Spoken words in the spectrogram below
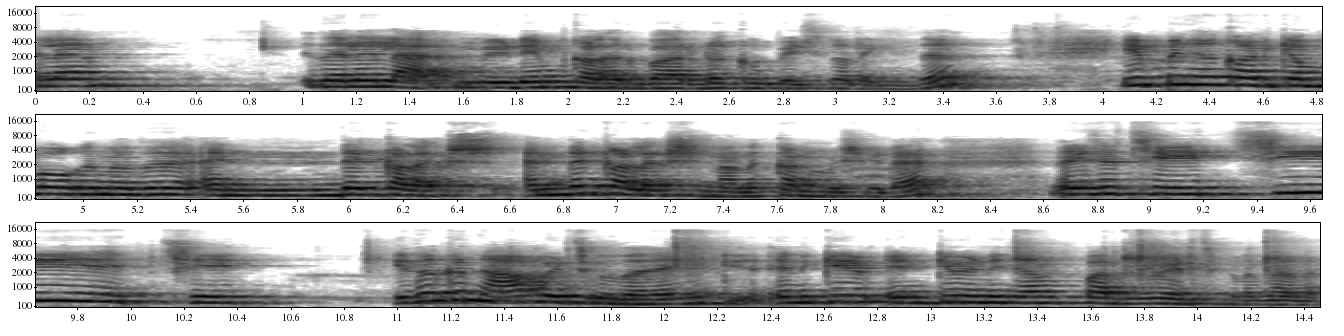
എല്ലാം ഇതെല്ലാം മീഡിയം കളർ ബാറുടെ ഒക്കെ ഉപയോഗിച്ച് തുടങ്ങിയത്. ഇപ്പം ഞാൻ കാണിക്കാൻ പോകുന്നത് എന്റെ കളക്ഷൻ എന്റെ കളക്ഷനാണ് കൺമഷിയുടെ. ചേച്ചി ചേ ഇതൊക്കെ ഞാൻ മേടിച്ചിരുന്നതാണ് എനിക്ക് എനിക്ക് എനിക്ക് വേണ്ടി ഞാൻ പറഞ്ഞ് മേടിച്ചിരുന്നതാണ്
